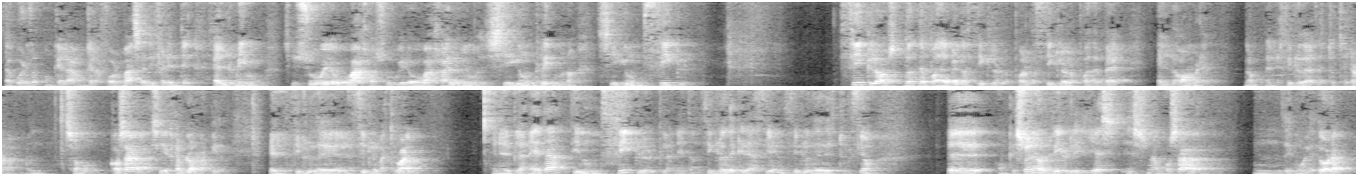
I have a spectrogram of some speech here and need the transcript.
¿de acuerdo? Aunque la, aunque la forma sea diferente, es lo mismo. Si sube y luego baja, sube y luego baja, es lo mismo, sigue un ritmo, ¿no? Sigue un ciclo. Ciclos, ¿dónde puedes ver los ciclos? Pues los ciclos los puedes ver en los hombres, ¿no? En el ciclo de la testosterona. Son cosas así, ejemplos rápidos. El ciclo, de, el ciclo menstrual. En el planeta tiene un ciclo el planeta, un ciclo de creación, un ciclo de destrucción eh, aunque suene horrible y es, es una cosa mm, demoledora,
